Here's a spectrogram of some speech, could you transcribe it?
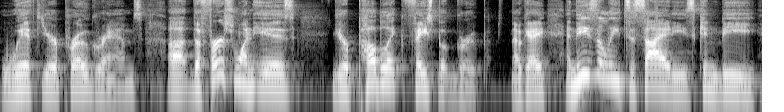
with your programs. Uh, the first one is your public Facebook group. Okay. And these elite societies can be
